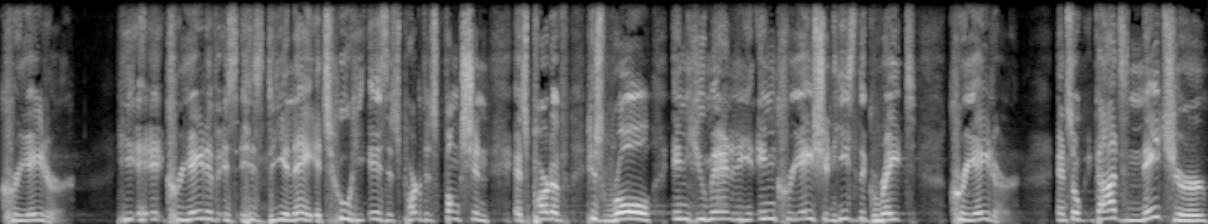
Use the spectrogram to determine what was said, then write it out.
creator. He, it, creative is his DNA. It's who he is. It's part of his function. It's part of his role in humanity and in creation. He's the great creator. And so God's nature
